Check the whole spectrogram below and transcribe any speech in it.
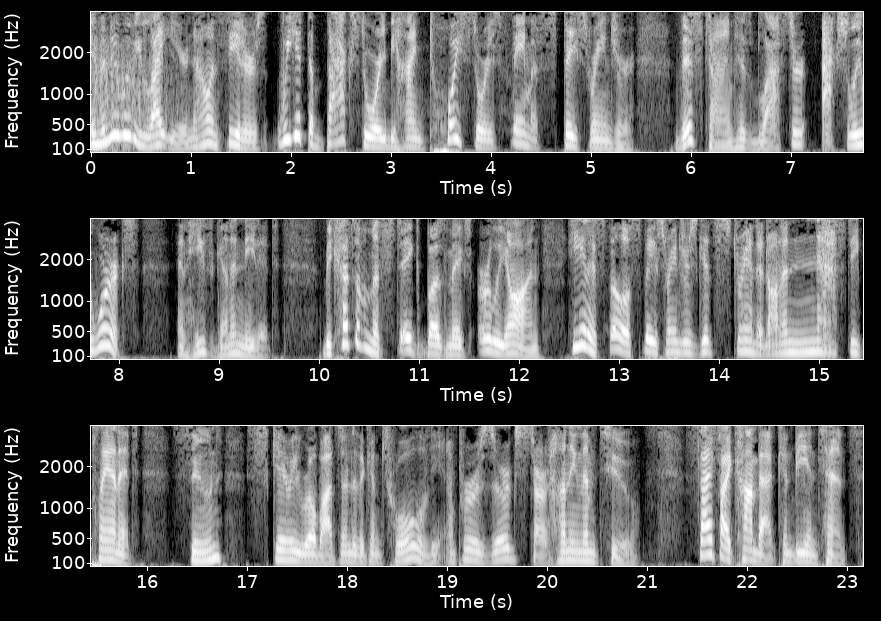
In the new movie Lightyear, now in theaters, we get the backstory behind Toy Story's famous Space Ranger. This time, his blaster actually works, and he's gonna need it. Because of a mistake Buzz makes early on, he and his fellow Space Rangers get stranded on a nasty planet. Soon, scary robots under the control of the Emperor Zurg start hunting them too. Sci-fi combat can be intense,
